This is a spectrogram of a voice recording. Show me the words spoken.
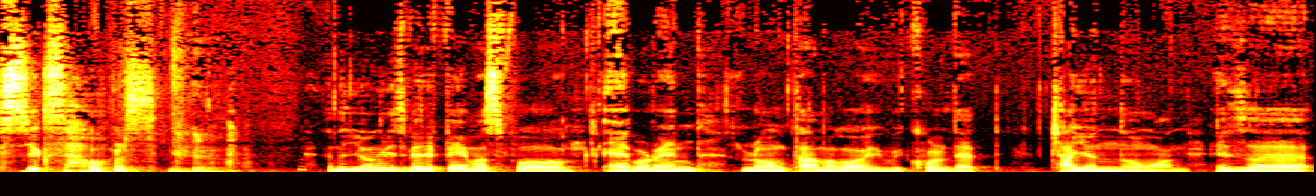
six hours. And Yongin is very famous for Everland. Long time ago, we called that Giant Nongwon. It's uh,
